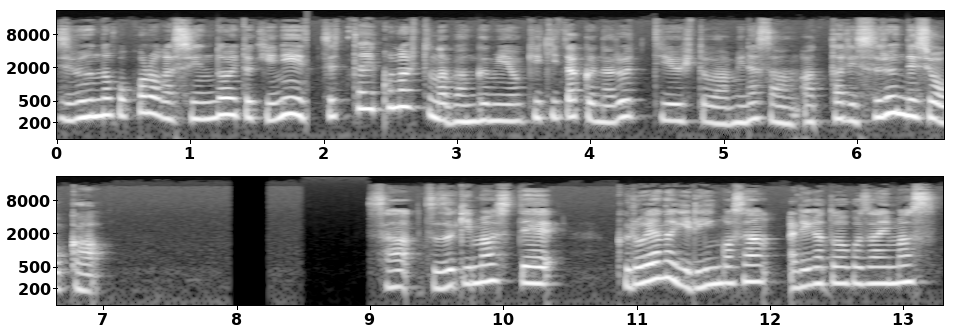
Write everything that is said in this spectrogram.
自分の心がしんどい時に絶対この人の番組を聞きたくなるっていう人は皆さんあったりするんでしょうか？さあ、続きまして、黒柳りんごさん、ありがとうございます。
